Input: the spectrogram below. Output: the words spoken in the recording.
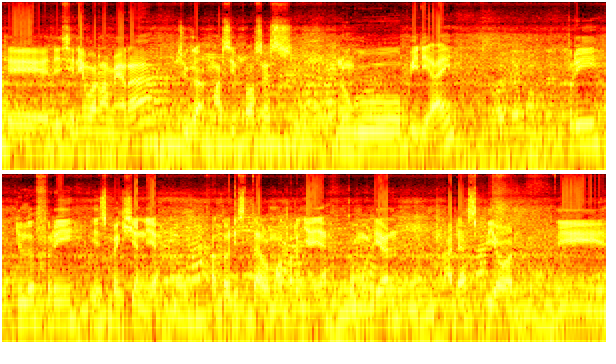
Oke, di sini warna merah juga masih proses nunggu PDI pre-delivery inspection ya atau di setel motornya ya. Kemudian ada spion. Nih,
